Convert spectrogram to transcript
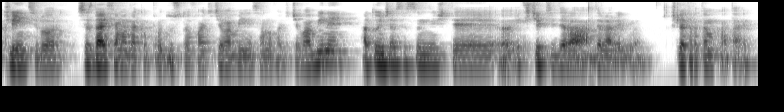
clienților, să-ți dai seama dacă produsul tău face ceva bine sau nu face ceva bine, atunci astea sunt niște uh, excepții de la, de la regulă și le tratăm ca tare.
